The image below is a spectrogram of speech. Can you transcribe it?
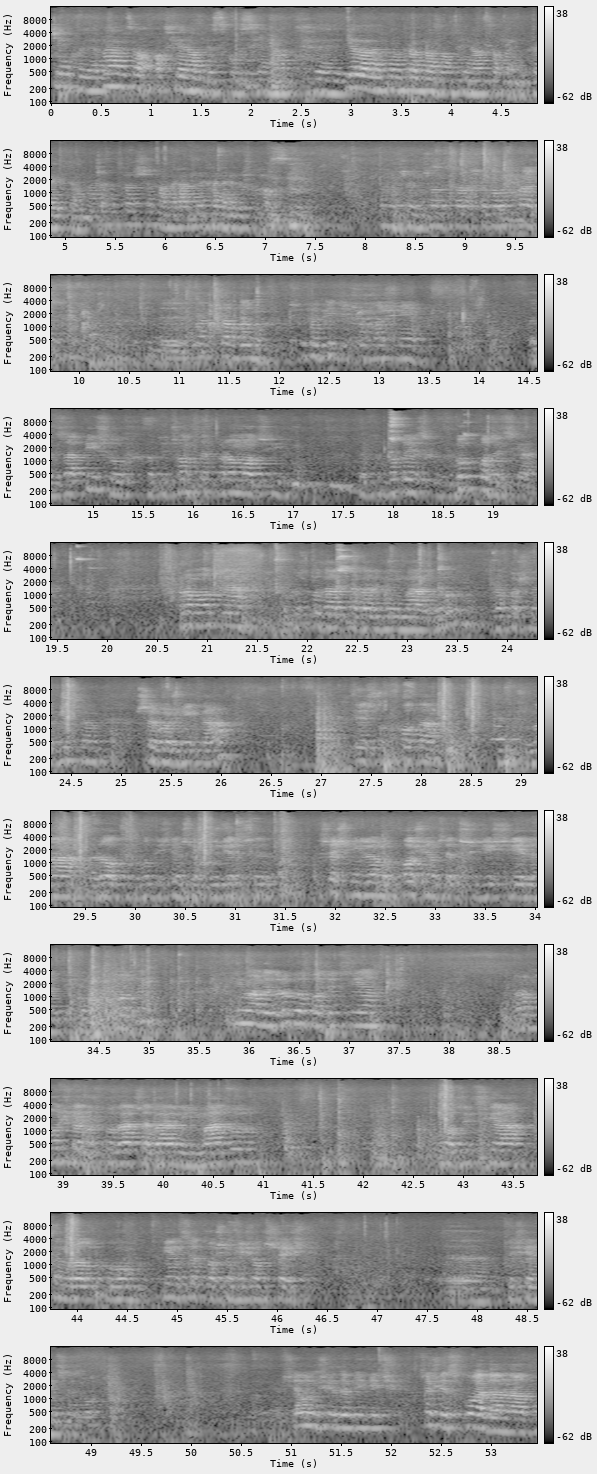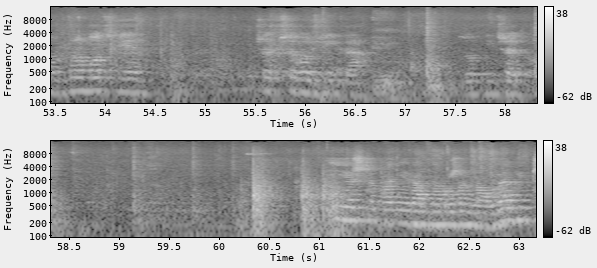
Dziękuję bardzo. Otwieram dyskusję nad y, wieloletnią prognozą finansową i projektem budżetu. Proszę, Pan Radny Henryk Żuchowski. Pani Przewodnicząca, Szanowni Państwo. Ja chciałbym się dowiedzieć odnośnie zapisów dotyczących promocji, bo to jest w dwóch pozycjach. Promocja gospodarcza Warmii i Mazur za pośrednictwem przewoźnika. Jest to kwota na rok 2020 6 milionów 831 tysięcy złotych. I mamy drugą pozycję Promocja gospodarcza Warmii i Mazur. Pozycja w tym roku 586 e, tysięcy złotych. Chciałem się dowiedzieć, co się składa na tą promocję przez przewoźnika lotniczego. I jeszcze Pani Radna Bożena Ulewicz.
